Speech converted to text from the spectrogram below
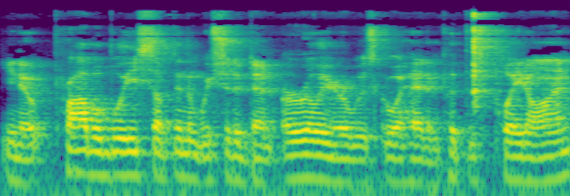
you know, probably something that we should have done earlier was go ahead and put this plate on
